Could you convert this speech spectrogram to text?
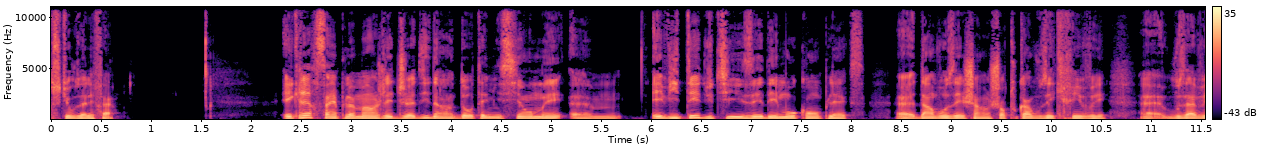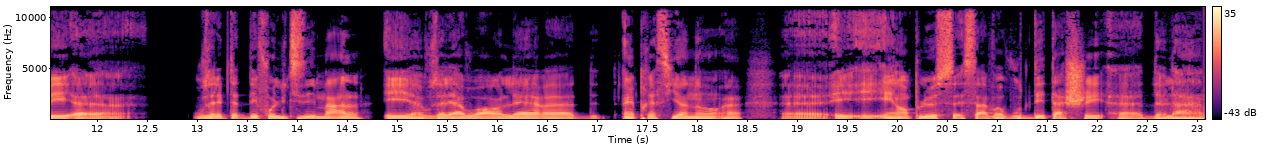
ce que vous allez faire. Écrire simplement, je l'ai déjà dit dans d'autres émissions, mais évitez d'utiliser des mots complexes. Euh, dans vos échanges, surtout quand vous écrivez. Euh, vous avez euh, vous allez peut-être des fois l'utiliser mal et vous allez avoir l'air impressionnant et, et, en plus ça va vous détacher de la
